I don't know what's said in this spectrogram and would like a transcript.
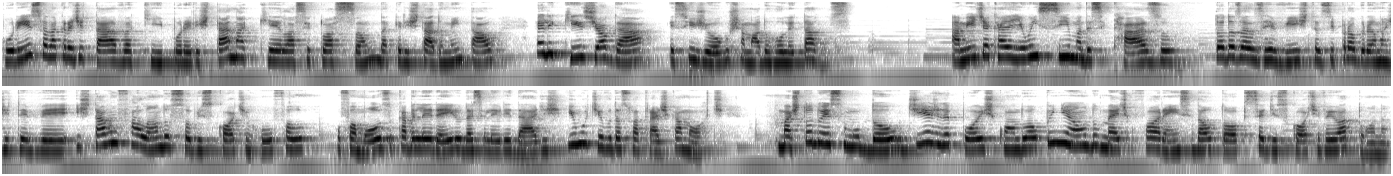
Por isso ela acreditava que, por ele estar naquela situação, daquele estado mental, ele quis jogar esse jogo chamado roleta russa. A mídia caiu em cima desse caso. Todas as revistas e programas de TV estavam falando sobre Scott Ruffalo, o famoso cabeleireiro das celebridades e o motivo da sua trágica morte. Mas tudo isso mudou dias depois, quando a opinião do médico forense da autópsia de Scott veio à tona.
